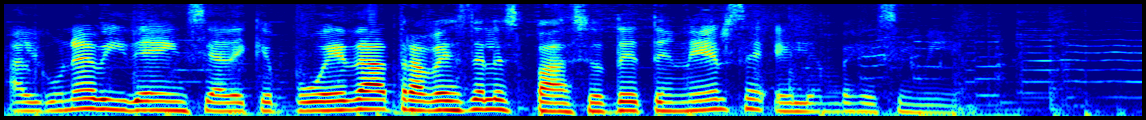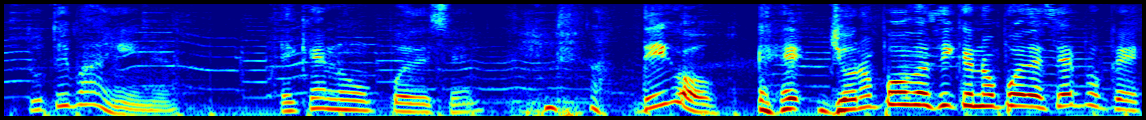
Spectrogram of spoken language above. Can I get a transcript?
alguna evidencia de que pueda a través del espacio detenerse el envejecimiento. ¿Tú te imaginas? Es que no puede ser. Digo, yo no puedo decir que no puede ser porque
